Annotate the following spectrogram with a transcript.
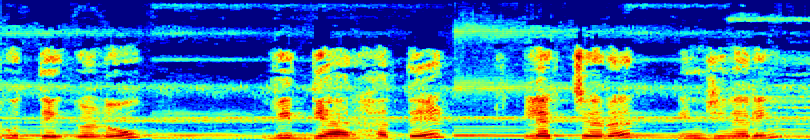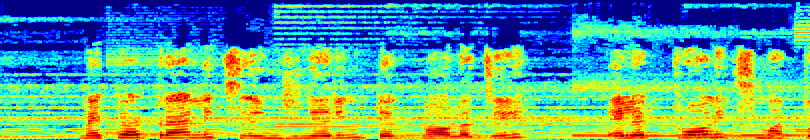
ಹುದ್ದೆಗಳು, ವಿದ್ಯಾರ್ಹತೆ lecturer engineering mechatronics engineering technology electronics ಮತ್ತು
